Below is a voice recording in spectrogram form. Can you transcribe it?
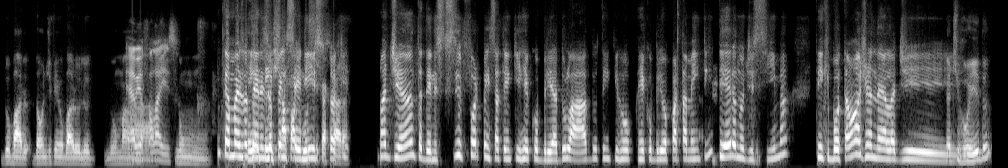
do barulho, de onde vem o barulho de uma. É, eu ia falar isso. um- Então, mas, Denis, eu pensei acústica, nisso, só cara. que não adianta, Denis. Se for pensar, tem que recobrir a do lado, tem que recobrir o apartamento inteiro no de cima, tem que botar uma janela de. anti-ruído.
